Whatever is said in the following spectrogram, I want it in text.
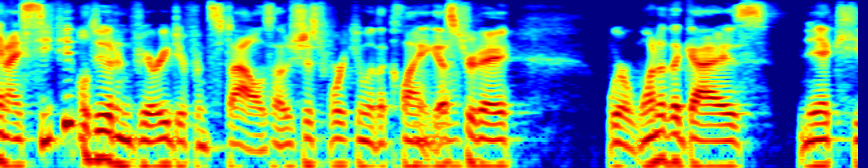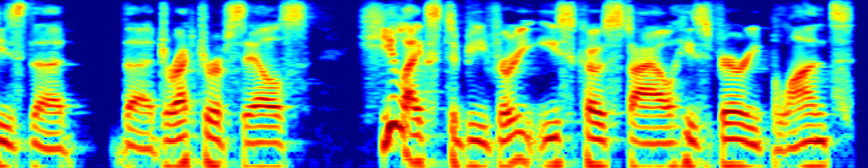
And I see people do it in very different styles. I was just working with a client mm-hmm. yesterday where one of the guys, Nick, he's the the director of sales. He likes to be very East Coast style. He's very blunt.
